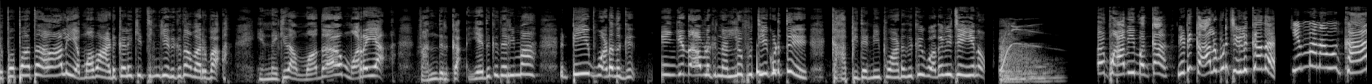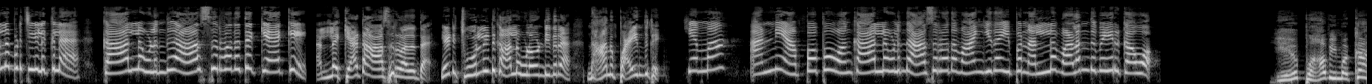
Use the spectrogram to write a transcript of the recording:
எப்ப பார்த்தாலும் எம்மாவா அடுக்கலைக்கு திங்கிறதுக்கு தான் வருவா. இன்னைக்கு தான் மொத முறையா வந்திருக்கா. எதுக்கு தெரியுமா? டீ போடுறதுக்கு. நீங்க தான் அவளுக்கு நல்ல புத்தியை கொடுத்து காப்பி தண்ணி போடுறதுக்கு உதவி செய்யணும். பாவி மக்கா இடி கால பிடிச்சு இழுக்காத. எம்மா நான் கால பிடிச்சு இழுக்கல. கால்ல விழுந்து ஆசீர்வாதத்தை கேக்கேன். நல்ல கேட்ட ஆசீர்வாதத்தை. ஏடி சொல்லிட்டு கால்ல விழ வேண்டியதுல. நானும் பயந்துட்டேன். அண்ணி அப்பப்போ உன் கால்ல விழுந்து ஆசீர்வாதம் வாங்கி தான் இப்ப நல்லா வளர்ந்து போயிருக்காவோ. ஏ பாவி மக்கா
